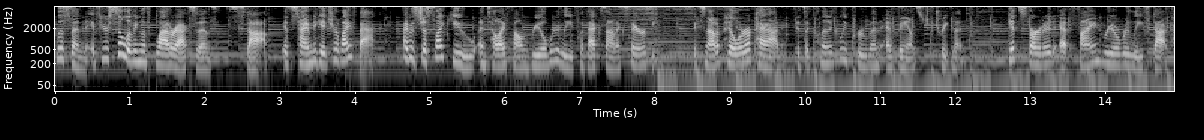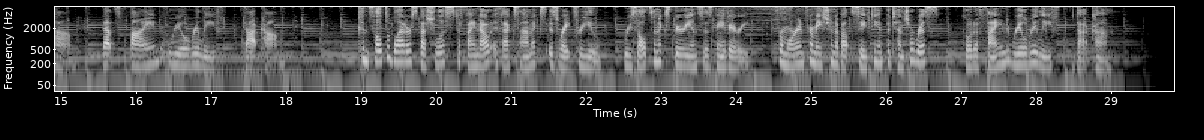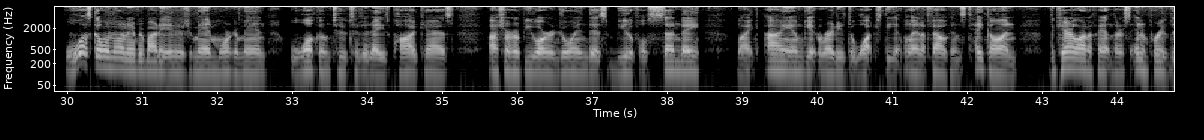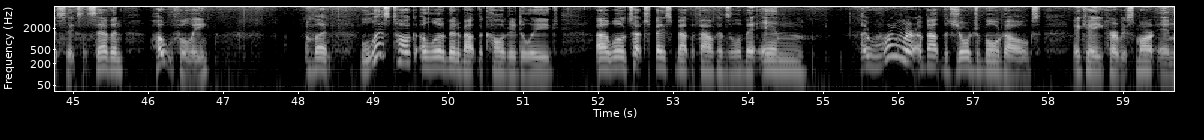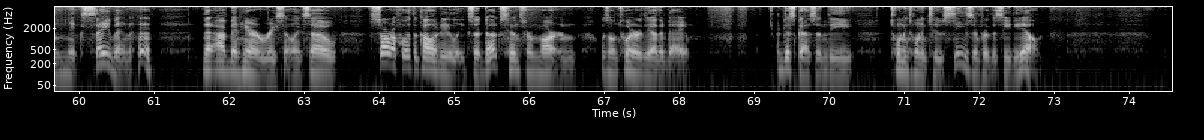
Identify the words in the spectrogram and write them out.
Listen, if you're still living with bladder accidents, stop. It's time to get your life back. I was just like you until I found real relief with Axonics therapy. It's not a pill or a pad, it's a clinically proven advanced treatment. Get started at findrealrelief.com. That's findrealrelief.com. Consult a bladder specialist to find out if Axonics is right for you. Results and experiences may vary. For more information about safety and potential risks, go to findrealrelief.com. What's going on, everybody? It is your man, Morgan Man. Welcome to, to today's podcast. I sure hope you are enjoying this beautiful Sunday like I am getting ready to watch the Atlanta Falcons take on the Carolina Panthers and improve to 6 and 7, hopefully. But let's talk a little bit about the Call of Duty League. Uh, we'll touch base about the Falcons a little bit and a rumor about the Georgia Bulldogs aka Kirby Smart, and Nick Saban that I've been hearing recently. So, start off with the Call of Duty League. So, Doug Censor Martin was on Twitter the other day discussing the 2022 season for the CDL.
